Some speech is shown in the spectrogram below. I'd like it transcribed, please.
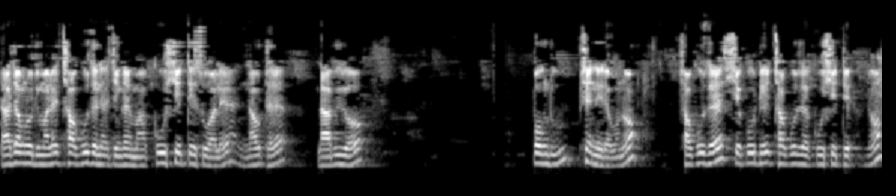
ဒါကြောင့်မလို့ဒီမှာလဲ690နဲ့အကျင်ကက်မှာ98တက်ဆိုတာလဲနောက်ထပ်လာပြီးတော့ပုံတူဖြစ်နေတယ်ဗောနော် 690 891 690 981နော်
